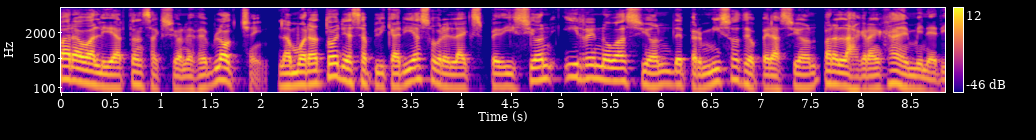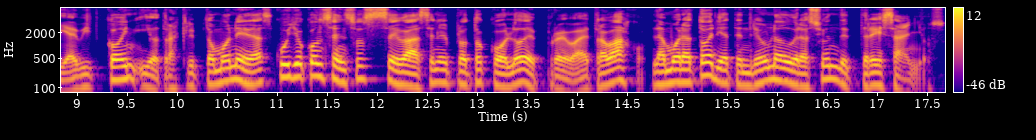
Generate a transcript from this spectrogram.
para validar transacciones de blockchain. La moratoria se aplicaría sobre la expedición y renovación de permisos de operación para las granjas de minería de Bitcoin y otras criptomonedas cuyo consenso se basa en el protocolo de prueba de trabajo. La moratoria tendría una duración de tres años,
